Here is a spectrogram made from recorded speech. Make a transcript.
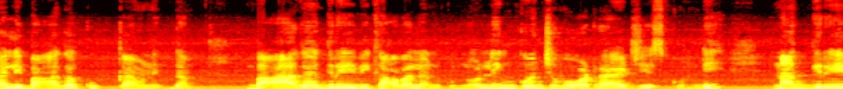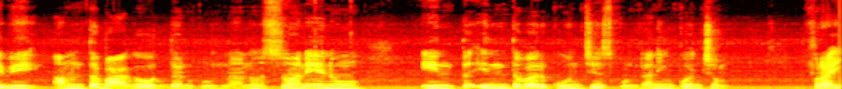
మళ్ళీ బాగా కుక్ అవనిద్దాం. బాగా గ్రేవీ కావాలనుకున్న వాళ్ళు ఇంకొంచెం వాటర్ యాడ్ చేసుకోండి. నాకు గ్రేవీ అంత బాగా వద్దనుకుంటున్నాను. సో నేను ఇంత ఇంతవరకు ఉంచేసుకుంటాను. ఇంకొంచెం ఫ్రై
